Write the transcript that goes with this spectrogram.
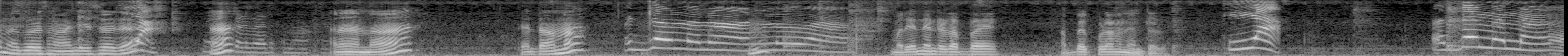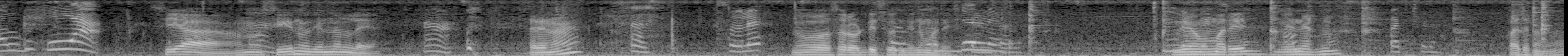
నువ్వు కూడా స్నానం చేసావుగా? అని అన్నా? తింటా అన్నా? మరి ఏం తింటాడు అబ్బాయి? అబ్బాయి కూడా తింటాడు? సియా నువ్వు సీ నువ్వు తిందులే సరేనా? సోలే. నువ్వు ఒకసారి వడ్డించుకొని తిను మరి. మేము మరి నేను తింటున్నావు పచ్చడి. పచ్చడమా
